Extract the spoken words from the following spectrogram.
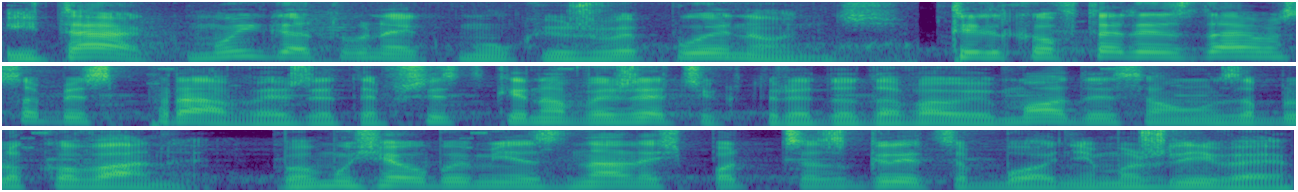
I tak, mój gatunek mógł już wypłynąć. Tylko wtedy zdałem sobie sprawę, że te wszystkie nowe rzeczy, które dodawały mody, są zablokowane, bo musiałbym je znaleźć podczas gry, co było niemożliwe.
